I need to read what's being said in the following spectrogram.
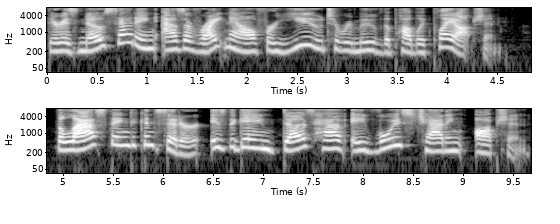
There is no setting as of right now for you to remove the public play option. The last thing to consider is the game does have a voice chatting option,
